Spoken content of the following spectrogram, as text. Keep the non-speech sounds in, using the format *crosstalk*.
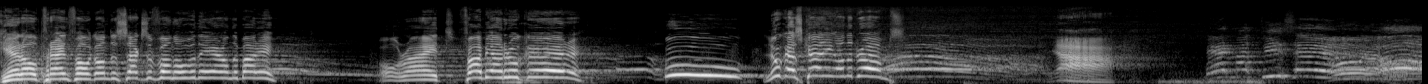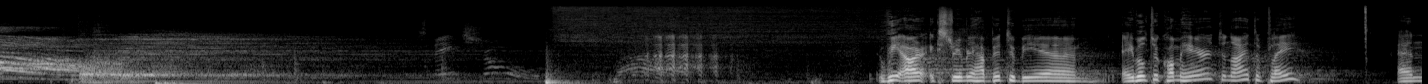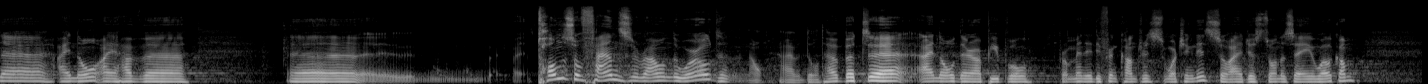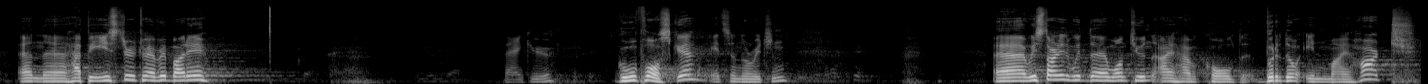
Gerald Preinfalk on the saxophone over there on the body. All right. Fabian Rucker. Woo. Lukas König on the drums. Yeah. Per Mathisen! We are extremely happy to be uh, able to come here tonight to play. And uh, I know I have uh, uh, tons of fans around the world. No, I don't have, but uh, I know there are people from many different countries watching this, so I just want to say welcome and uh, happy Easter to everybody. Thank you. God påske, it's in Norwegian. Uh, we started with one tune I have called Burdo in My Heart.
